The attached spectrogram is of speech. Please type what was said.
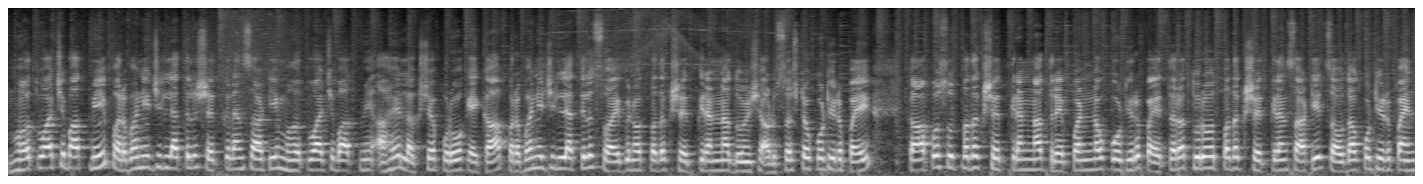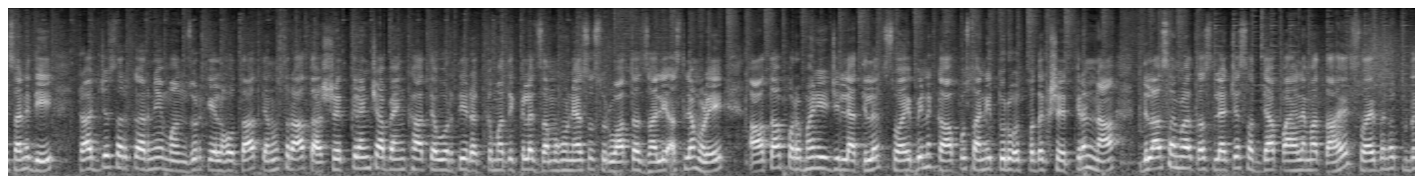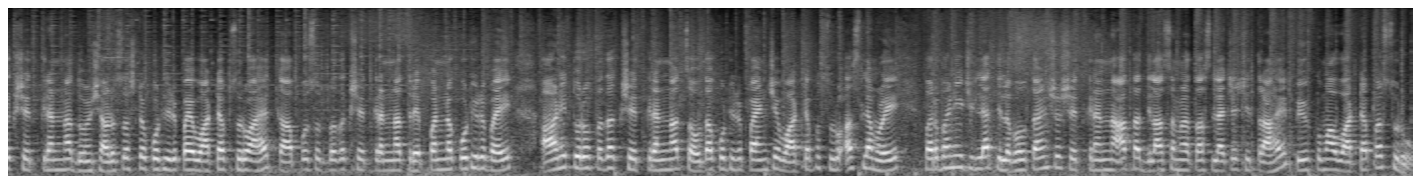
महत्त्वाची बातमी परभणी जिल्ह्यातील शेतकऱ्यांसाठी महत्त्वाची बातमी आहे. लक्षपूर्वक एका परभणी जिल्ह्यातील सोयाबीन उत्पादक शेतकऱ्यांना दोनशे अडुसष्ट कोटी रुपये कापूस उत्पादक शेतकऱ्यांना त्रेपन्न कोटी रुपये तर तूर उत्पादक शेतकऱ्यांसाठी चौदा कोटी रुपयांचा निधी राज्य सरकारने मंजूर केला होता. त्यानुसार आता शेतकऱ्यांच्या बँक खात्यावरती रक्कम देखील जमा होण्यास सुरुवात झाली असल्यामुळे आता परभणी जिल्ह्यातील सोयाबीन कापूस आणि तूर उत्पादक शेतकऱ्यांना दिलासा मिळत असल्याचे सध्या पाहायला मिळत आहे. सोयाबीन उत्पादक शेतकऱ्यांना दोनशे अडुसष्ट कोटी रुपये वाटप सुरू आहेत. कापूस उत्पादक शेतकऱ्यांना त्रेपन्न कोटी रुपये आणि तूर उत्पादक शेतकऱ्यांना चौदा कोटी रुपयांचे वाटप सुरू असल्यामुळे परभणी जिल्ह्यातील बहुतांश शेतकऱ्यांना आता दिलासा मिळत असल्याचे चित्र आहे. पीक विमा वाटप सुरू.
